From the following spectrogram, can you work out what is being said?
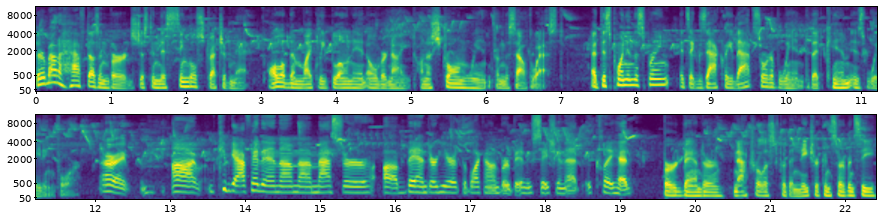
There are about a half dozen birds just in this single stretch of net, all of them likely blown in overnight on a strong wind from the southwest. At this point in the spring, it's exactly that sort of wind that Kim is waiting for. All right. Uh, Kim Gaffett, and I'm the master uh, bander here at the Block Island Bird Banding Station at Clayhead. Bird bander, naturalist for the Nature Conservancy,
